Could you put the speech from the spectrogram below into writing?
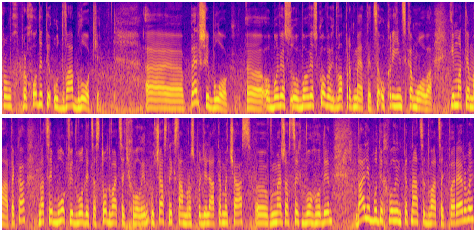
про- проходити у два блоки. Е, перший блок е, обов'язкових два предмети це українська мова і математика. На цей блок відводиться 120 хвилин. Учасник сам розподілятиме час е, в межах цих двох годин. Далі буде хвилин 15-20 перерви.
